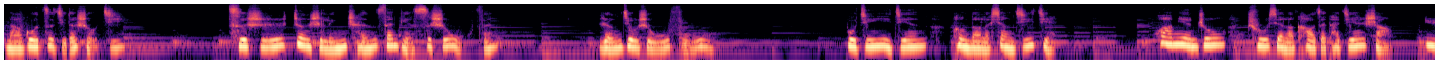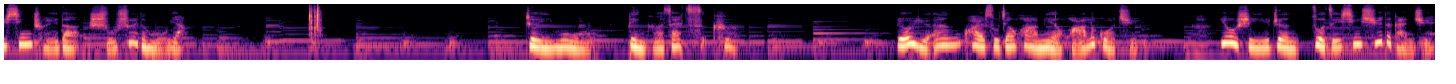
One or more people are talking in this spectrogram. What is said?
拿过自己的手机，此时正是凌晨三点四十五分，仍旧是无服务。不经意间碰到了相机键，画面中出现了靠在他肩上玉星锤的熟睡的模样。这一幕定格在此刻。刘雨安快速将画面划了过去，又是一阵做贼心虚的感觉。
